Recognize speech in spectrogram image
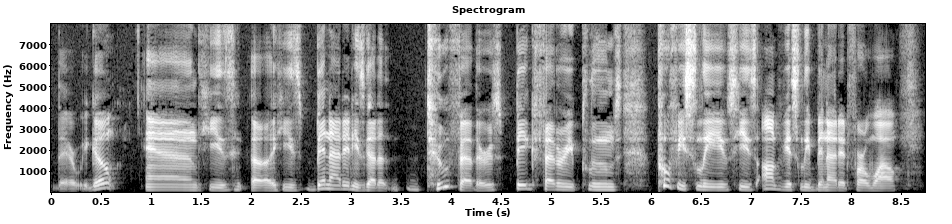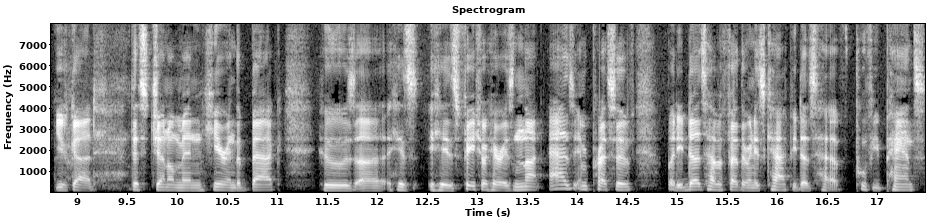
There we go and he's uh, he's been at it. He's got a, two feathers, big feathery plumes, poofy sleeves. He's obviously been at it for a while. You've got this gentleman here in the back, whose uh, his his facial hair is not as impressive, but he does have a feather in his cap. He does have poofy pants,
